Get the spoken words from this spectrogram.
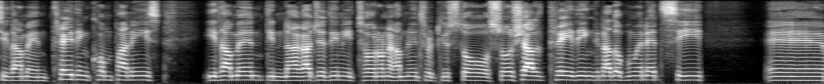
είδαμε trading companies, είδαμε την Naga και την eToro να κάνουν introduce στο social trading, να το πούμε έτσι. Ε,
